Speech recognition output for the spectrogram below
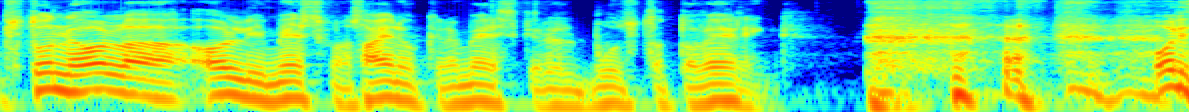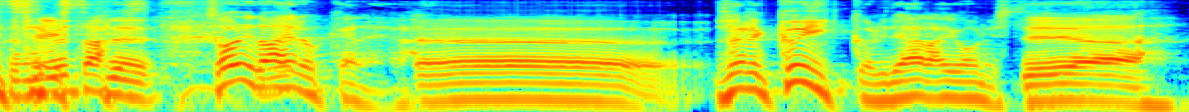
mis tunne olla, oli meeskonnas ainukene mees, kellel puudus tätoveering? olid mõtle- asja, sa olid ainukene ju. see oli, kõik olid ära joonistatud.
